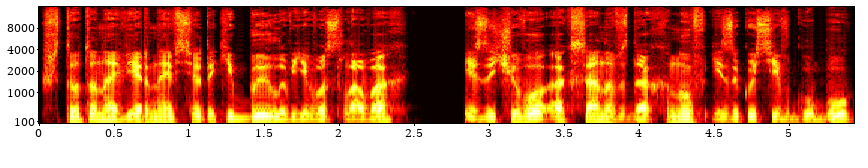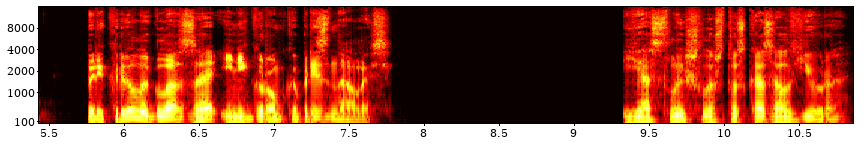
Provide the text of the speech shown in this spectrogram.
Что-то, наверное, все-таки было в его словах, из-за чего Оксана, вздохнув и закусив губу, прикрыла глаза и негромко призналась. «Я слышала, что сказал Юра.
